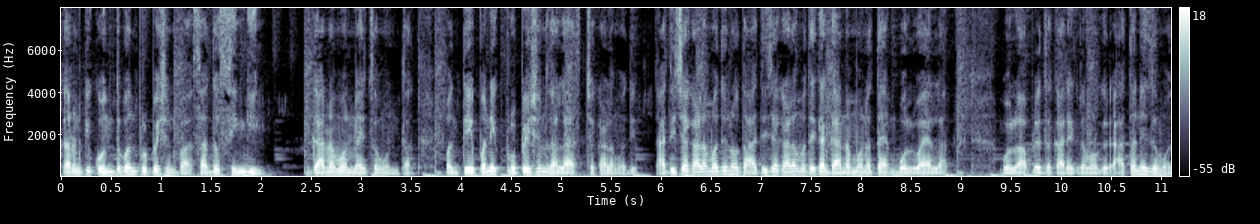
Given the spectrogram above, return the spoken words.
कारण की कोणतं पण प्रोफेशन पहा साधं सिंगिंग गाणं म्हणायचं म्हणतात. पण ते पण एक प्रोफेशन झालं आजच्या काळामध्ये. आधीच्या काळामध्ये नव्हतं. आधीच्या काळामध्ये काय गाणं म्हणत आहे? बोलवायला बोलवा आपल्या तर कार्यक्रम वगैरे. आता नाही जमत.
